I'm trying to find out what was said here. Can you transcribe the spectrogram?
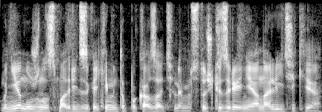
мне нужно смотреть за какими-то показателями. С точки зрения аналитики,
